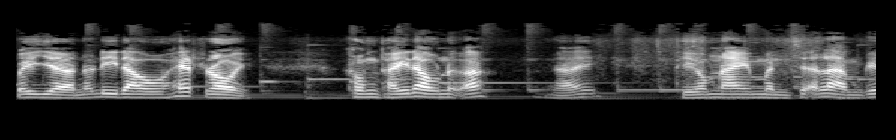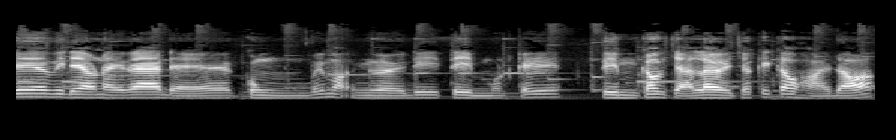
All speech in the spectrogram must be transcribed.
bây giờ nó đi đâu hết rồi? Không thấy đâu nữa. Đấy. Thì hôm nay mình sẽ làm cái video này ra để cùng với mọi người đi tìm một cái, tìm câu trả lời cho cái câu hỏi đó.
